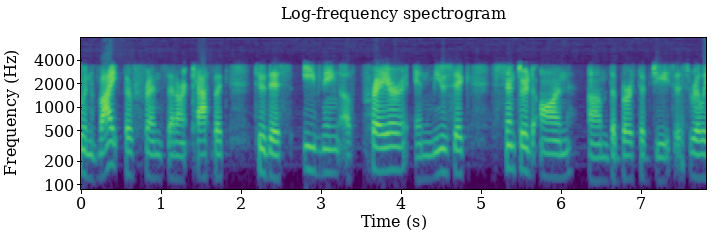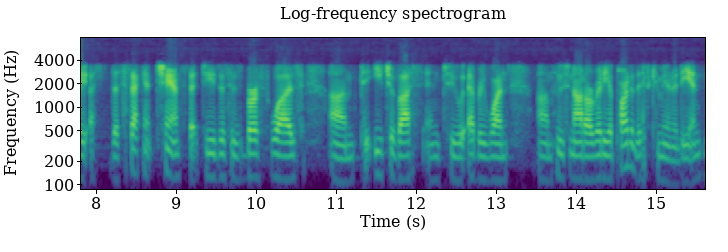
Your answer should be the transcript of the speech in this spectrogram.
to invite their friends that aren't Catholic to this evening of prayer and music centered on um, the birth of Jesus, really a, the second chance that Jesus' birth was um, to each of us and to everyone um, who's not already a part of this community. And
